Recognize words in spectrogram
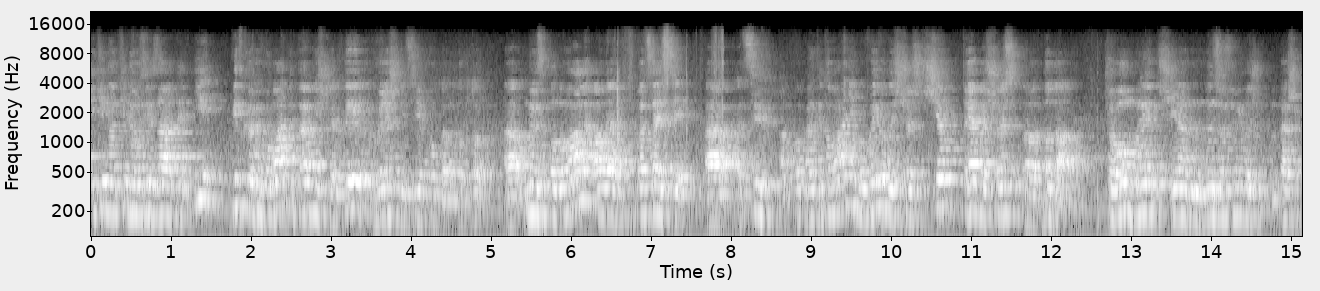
які необхідно розв'язати, і відкоригувати певні шляхи вирішення цієї проблеми. Тобто ми запланували, в процесі е, цих анкетування ми виявили, що ще треба щось е, додати, чого ми ще не зрозуміли на перших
